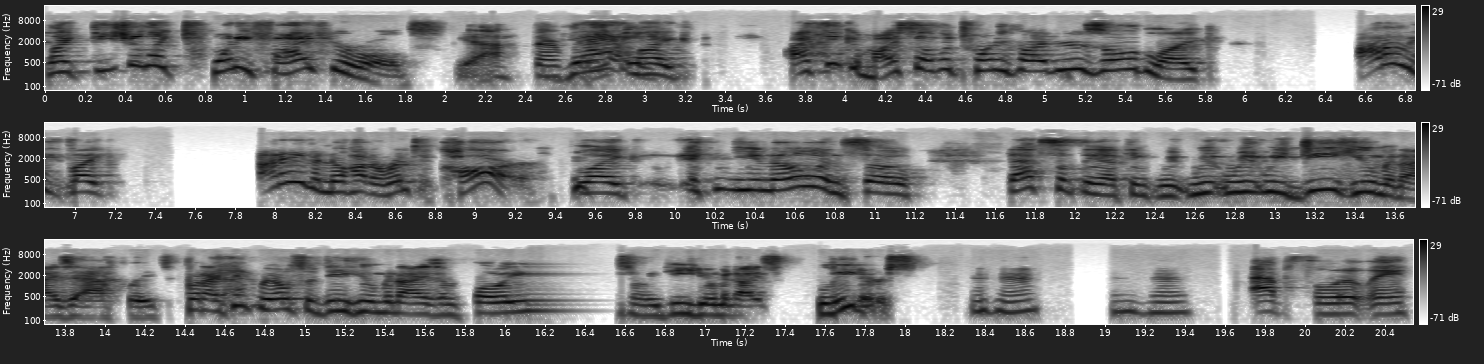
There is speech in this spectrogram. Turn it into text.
like these are like 25 year olds. Yeah. They're that babies. like, I think of myself at 25 years old, like, I don't need, like, I don't even know how to rent a car. Like, you know, and so that's something I think we, we, we dehumanize athletes, but I think we also dehumanize employees and we dehumanize leaders. Mm-hmm. Mm-hmm. Absolutely.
